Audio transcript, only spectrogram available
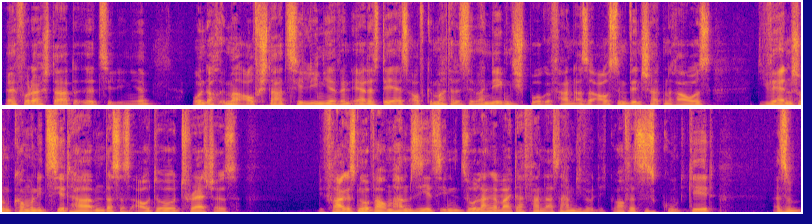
äh, vor der Startziellinie und auch immer auf Startziellinie, wenn er das DRS aufgemacht hat, ist er immer neben die Spur gefahren. Also aus dem Windschatten raus. Die werden schon kommuniziert haben, dass das Auto Trash ist. Die Frage ist nur, warum haben sie jetzt ihn so lange weiterfahren lassen? Haben die wirklich gehofft, dass es gut geht? Also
